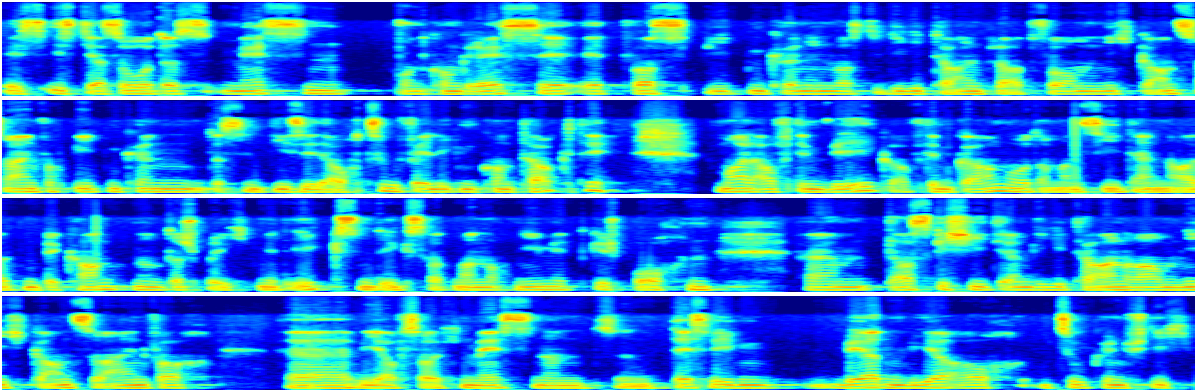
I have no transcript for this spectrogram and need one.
es ist ja so, dass Messen und Kongresse etwas bieten können, was die digitalen Plattformen nicht ganz so einfach bieten können. Das sind diese auch zufälligen Kontakte, mal auf dem Weg, auf dem Gang oder man sieht einen alten Bekannten und der spricht mit X und X hat man noch nie mitgesprochen. Ähm, das geschieht ja im digitalen Raum nicht ganz so einfach äh, wie auf solchen Messen und deswegen werden wir auch zukünftig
